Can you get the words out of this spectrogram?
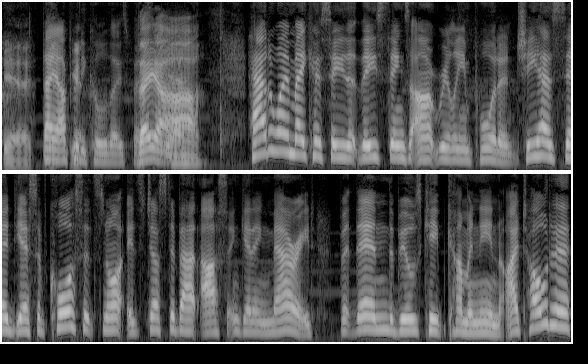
Yeah. They are pretty yeah. cool, those They yeah. Are. How do I make her see that these things aren't really important? She has said, yes, of course it's not. It's just about us and getting married. But then the bills keep coming in. I told her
